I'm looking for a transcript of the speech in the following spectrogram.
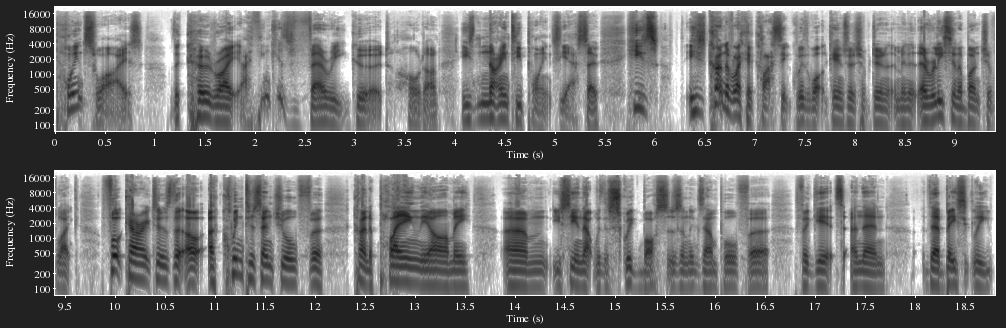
points wise, the Codewright I think is very good. Hold on, he's 90 points. Yeah, so he's he's kind of like a classic with what Games Workshop are doing at the minute. They're releasing a bunch of like foot characters that are, are quintessential for kind of playing the army. Um, you've seen that with the Squig Boss as an example for for Gits, and then they're basically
